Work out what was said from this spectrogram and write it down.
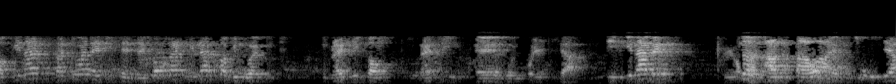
哦，今仔咱即款的你现在讲，咱今仔说明会来去讲，来去诶分会一下，伊今仔要做红豆啊的促销，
